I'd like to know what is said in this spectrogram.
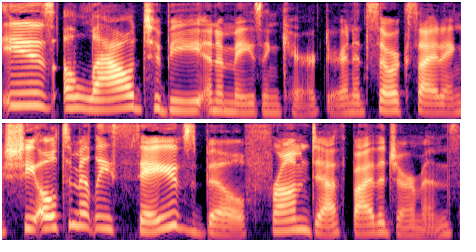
is allowed to be an amazing character, and it's so exciting. She ultimately saves Bill from death by the Germans.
